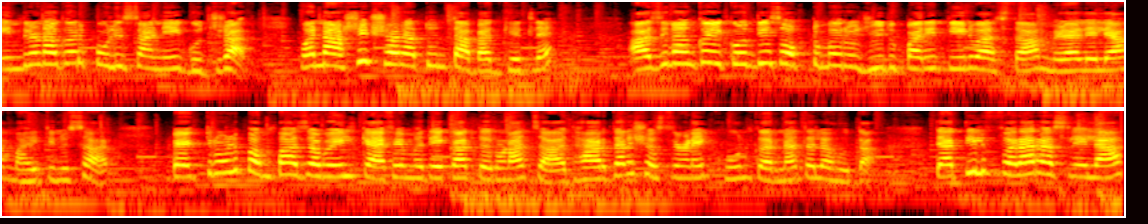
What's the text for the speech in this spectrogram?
इंद्रनगर पोलिसांनी गुजरात व नाशिक शहरातून ताब्यात घेतले आज दिनांक एकोणतीस ऑक्टोबर रोजी दुपारी तीन वाजता मिळालेल्या माहितीनुसार पेट्रोल पंपाजवळील कॅफेमध्ये एका तरुणाचा धारदार शस्त्राने खून करण्यात आला होता. त्यातील फरार असलेला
